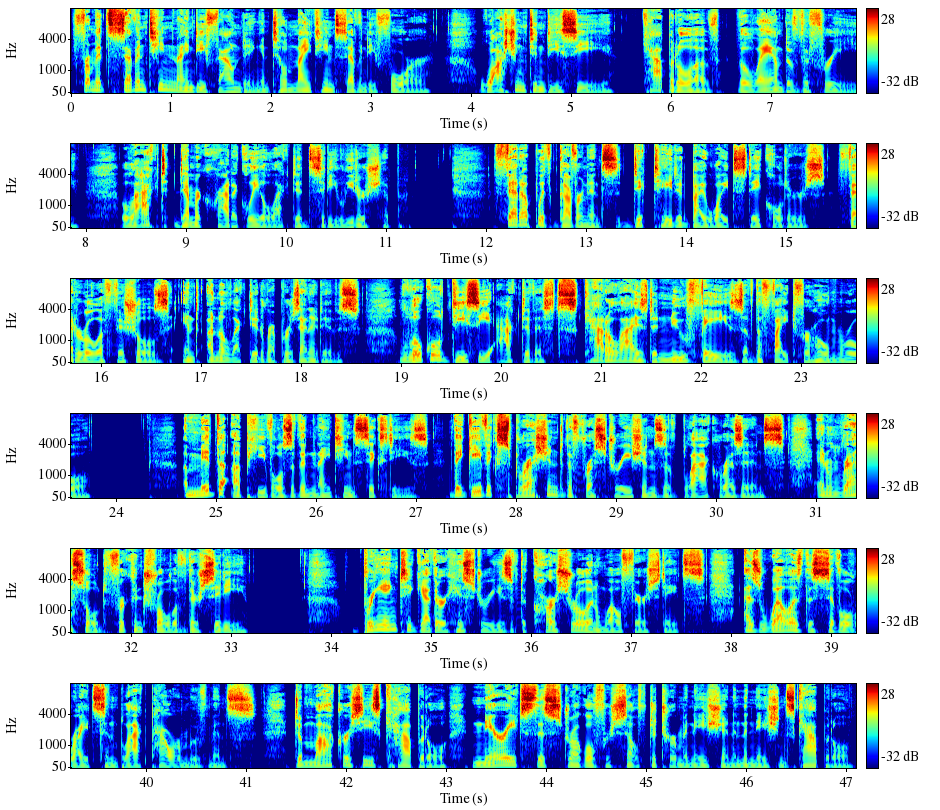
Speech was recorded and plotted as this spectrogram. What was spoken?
From its 1790 founding until 1974, Washington, D.C capital of the land of the free, lacked democratically elected city leadership. Fed up with governance dictated by white stakeholders, federal officials, and unelected representatives, local DC activists catalyzed a new phase of the fight for home rule. Amid the upheavals of the 1960s, they gave expression to the frustrations of black residents and wrestled for control of their city bringing together histories of the carceral and welfare states, as well as the civil rights and black power movements. Democracy's Capital narrates this struggle for self determination in the nation's capital.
